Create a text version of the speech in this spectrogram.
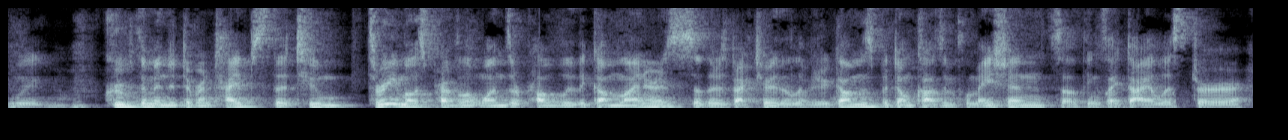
we group them into different types. The two, three most prevalent ones are probably the gum liners. So there's bacteria that live in your gums but don't cause inflammation. So things like dialister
